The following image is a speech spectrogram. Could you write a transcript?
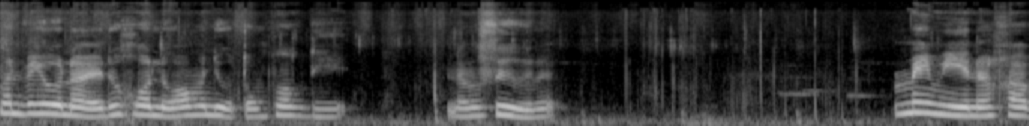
มันไปอยู่ไหนทุกคนหรือว่ามันอยู่ตรงพวกนี้ หนังสือเนี่ย ไม่มีนะครับ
